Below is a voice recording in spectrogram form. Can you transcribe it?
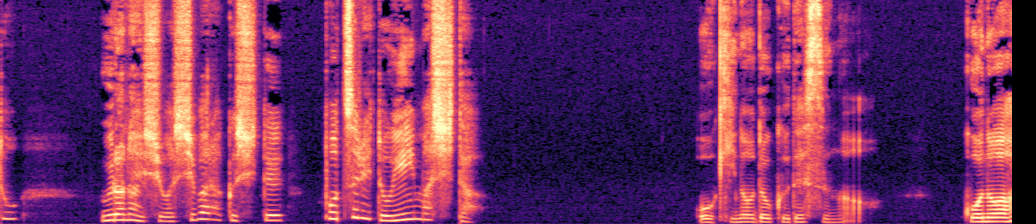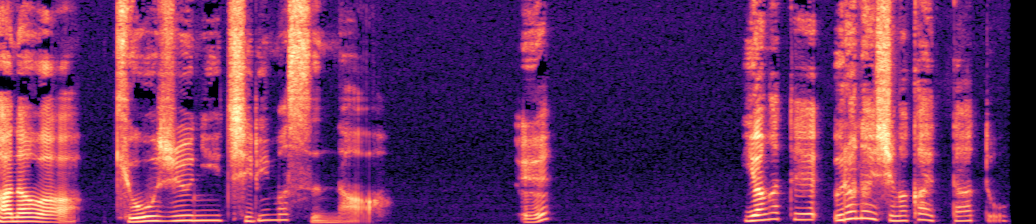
と、占い師はしばらくしてぽつりと言いました。お気の毒ですが、この花は今日中に散りますな。え？やがて占い師が帰った後、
